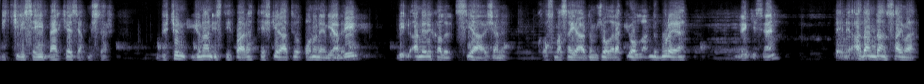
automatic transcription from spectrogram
bir kiliseyi merkez yapmışlar. Bütün Yunan istihbarat teşkilatı onun emrinde. Ya Bil? Bir Amerikalı siyah ajanı. Kosmas'a yardımcı olarak yollandı buraya. Peki sen? Beni adamdan sayma.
